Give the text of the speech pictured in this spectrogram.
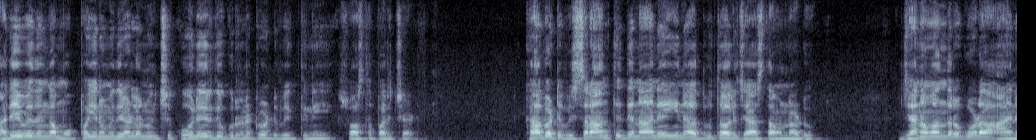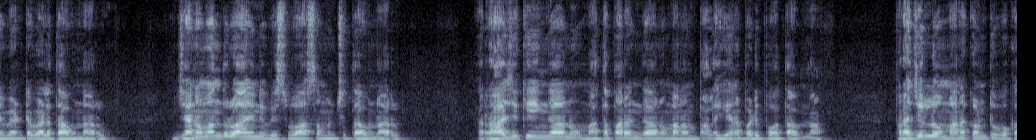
అదేవిధంగా ముప్పై ఎనిమిదేళ్ళ నుంచి కోనేరు దగ్గర ఉన్నటువంటి వ్యక్తిని స్వస్థపరిచాడు. కాబట్టి విశ్రాంతి దినానే ఈయన అద్భుతాలు చేస్తూ ఉన్నాడు. జనమందరూ కూడా ఆయన వెంట వెళతా ఉన్నారు. జనమందరూ ఆయన్ని విశ్వాసం ఉంచుతూ ఉన్నారు. రాజకీయంగాను మతపరంగాను మనం బలహీనపడిపోతూ ఉన్నాం. ప్రజల్లో మనకంటూ ఒక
